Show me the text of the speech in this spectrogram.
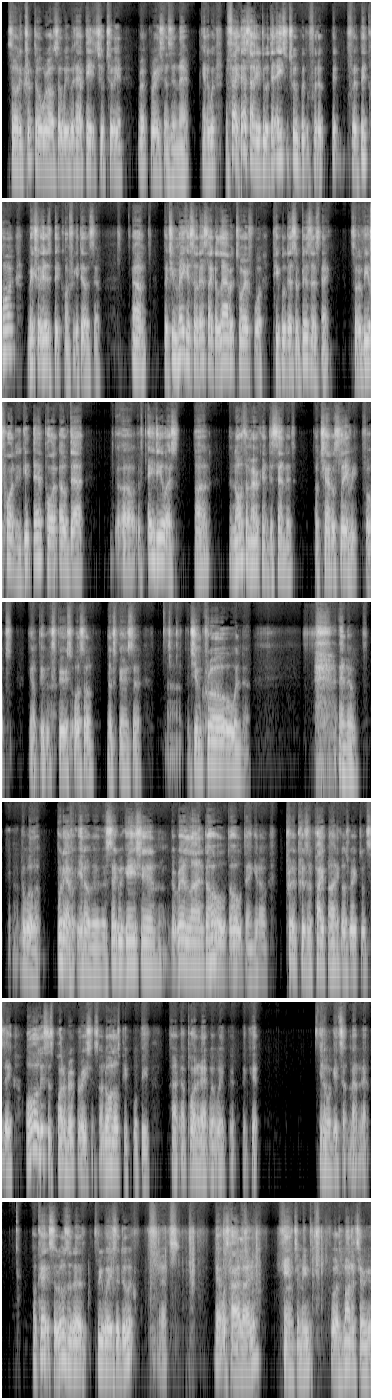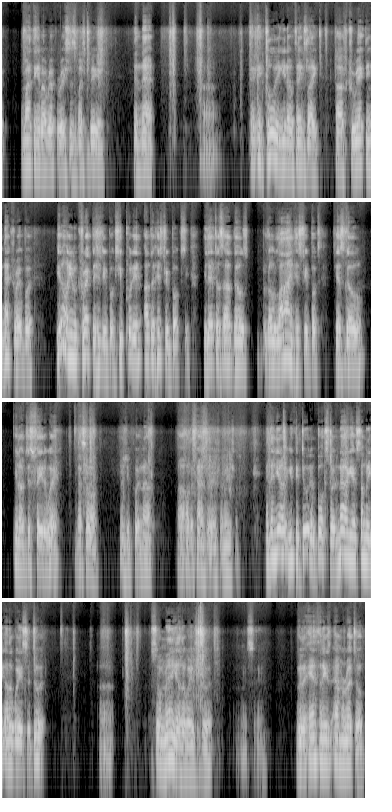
So the crypto world, so we would have 82 trillion reparations in that. And in fact, that's how you do it. The H true for the for the Bitcoin, make sure it is Bitcoin. Forget the other stuff. Um, but you make it so that's like a laboratory for people. That's a business thing. So to be a part to get that part of that uh, ADOS, uh, North American descendants of chattel slavery folks. You know, people experience also you know, experience the, uh, the Jim Crow and the, and the, the well the whatever, you know, the, the segregation, the red line, the whole the whole thing, you know, prison pipeline, it goes right through today. All this is part of reparations. And all those people will be uh, a part of that. We, we, we get, you know, we'll get something out of that. Okay, so those are the three ways to do it. That's that was highlighted, came to me for as monetary. My thing about reparations is much bigger than that, uh, including you know things like uh, correcting, not correct, but you don't even correct the history books. You put in other history books. You, you let those uh, those low line history books just go, you know, just fade away. That's all. Because you're putting out uh, other kinds of information. And then you know you could do it in books, but now you have so many other ways to do it. Uh, so many other ways to do it. Let me see. Look at Anthony's amaretto.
